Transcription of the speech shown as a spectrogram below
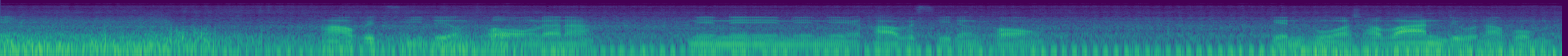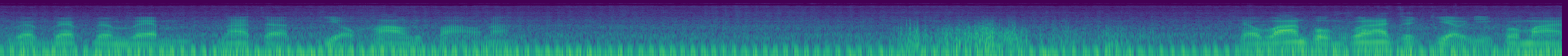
นี่ข้าวเป็นสีเหลืองทองแล้วนะ นี่นี่นี่นี่ข้าวเป็นสีเหลืองทอง เห็นหัวชาวบ้านอยู่นะผมแวบแวบแวมแวมน่าจะเกี่ยวข้าวหรือเปล่านะแถวบ้านผมก็น่าจะเกี่ยวอีกประมาณ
